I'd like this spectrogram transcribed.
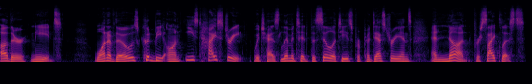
other needs. One of those could be on East High Street, which has limited facilities for pedestrians and none for cyclists.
